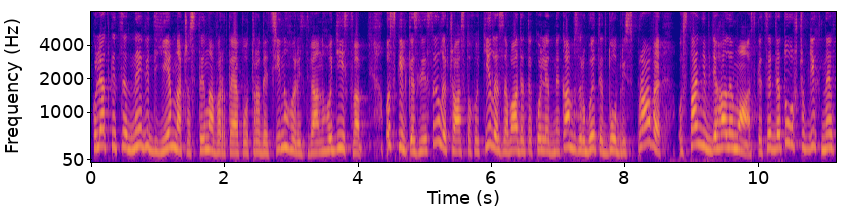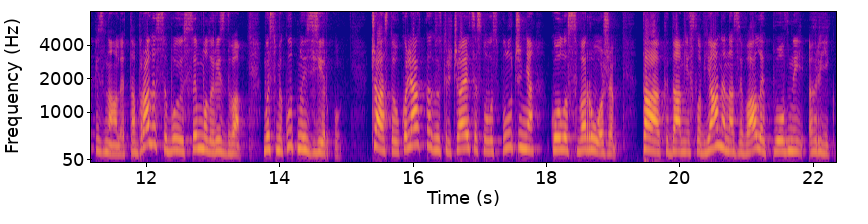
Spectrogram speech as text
Колядки це невід'ємна частина вертепу традиційного різдвяного дійства. Оскільки злі сили часто хотіли завадити колядникам зробити добрі справи, останні вдягали маски. Це для того, щоб їх не впізнали, та брали з собою символи Різдва восьмикутну зірку. Часто у колядках зустрічається словосполучення колос вороже. Так давні слов'яни називали повний рік.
